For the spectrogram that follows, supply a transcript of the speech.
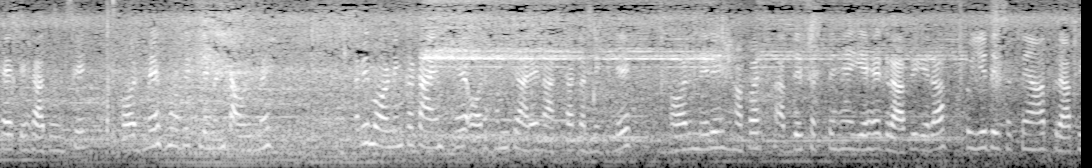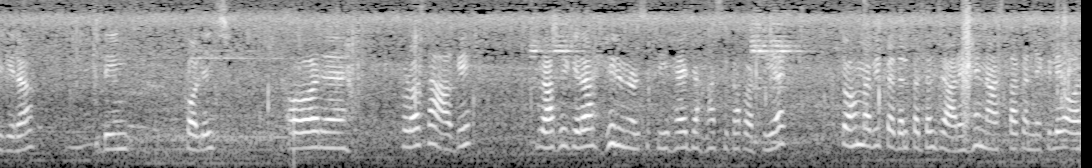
है देहरादून से और मैं हूँ अभी क्लेमेंट टाउन में। अभी मॉर्निंग का टाइम है और हम जा रहे हैं नाश्ता करने के लिए। और मेरे यहाँ पर आप देख सकते हैं, ये है ग्राफी गिरा तो ये देख सकते हैं आप ग्राफी गिरा डीम कॉलेज और, थोड़ा सा आगे ग्राफी गिरा हिल यूनिवर्सिटी है, जहाँ सीखा पड़ती है। तो हम अभी पैदल पैदल जा रहे हैं नाश्ता करने के लिए और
